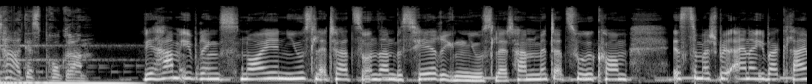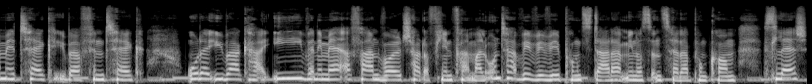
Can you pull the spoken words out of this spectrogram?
Tagesprogramm. Wir haben übrigens neue Newsletter zu unseren bisherigen Newslettern mit dazugekommen. Ist zum Beispiel einer über Climate Tech, über Fintech oder über KI. Wenn ihr mehr erfahren wollt, schaut auf jeden Fall mal unter www.startup-insider.com slash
